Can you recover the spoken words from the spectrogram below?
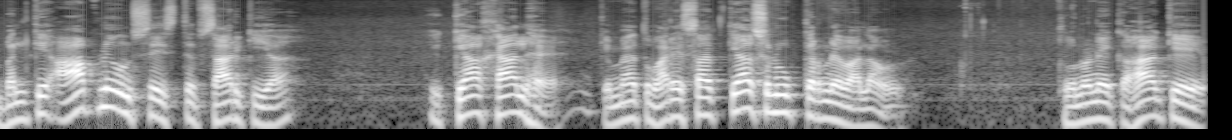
بلکہ آپ نے ان سے استفسار کیا کہ کیا خیال ہے کہ میں تمہارے ساتھ کیا سلوک کرنے والا ہوں؟ تو انہوں نے کہا کہ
